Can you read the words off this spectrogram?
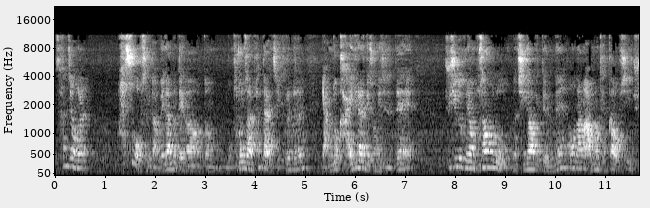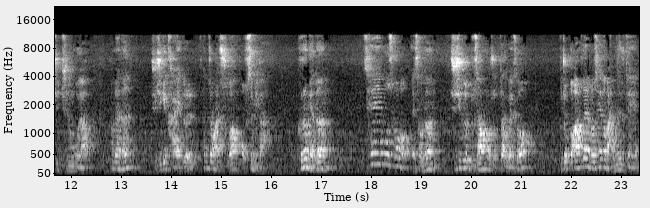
산정을 할 수가 없습니다. 왜냐하면 내가 어떤 뭐 부동산을 판다든지 그러면은 양도 가액이라는 게 정해지는데 주식을 그냥 무상으로 그냥 증여하기 때문에 어 나는 아무런 대가 없이 주식 주는 거야 하면은 주식의 가액을 산정할 수가 없습니다. 그러면은 세무서에서는 주식을 무상으로 줬다고 해서 무조건 아 그냥 너 세금 안 내도 돼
